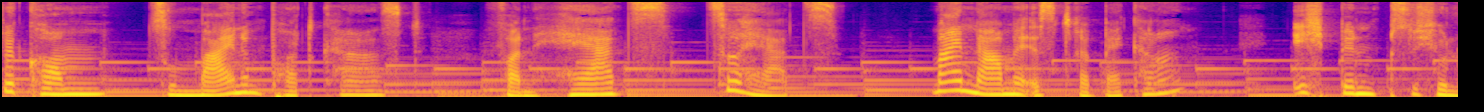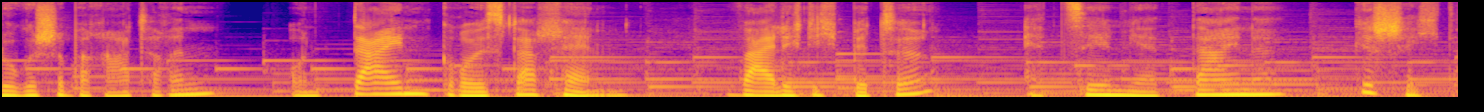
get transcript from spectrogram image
willkommen zu meinem Podcast von Herz zu Herz. Mein Name ist Rebecca, ich bin psychologische Beraterin und dein größter Fan, weil ich dich bitte, erzähl mir deine Geschichte.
